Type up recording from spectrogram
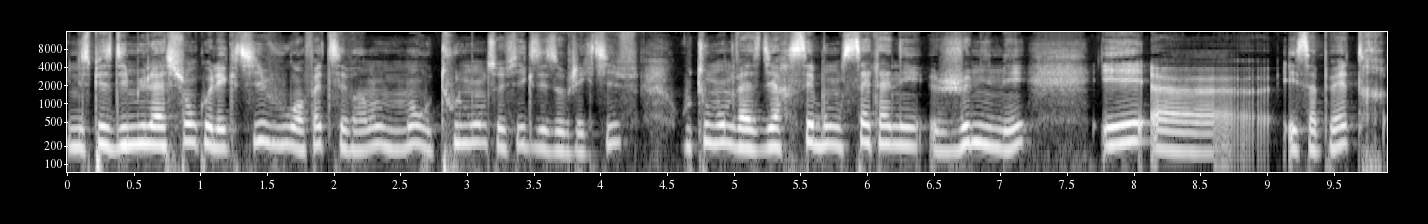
une espèce d'émulation collective où en fait c'est vraiment le moment où tout le monde se fixe des objectifs, où tout le monde va se dire c'est bon cette année je m'y mets. Et, euh, ça peut être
